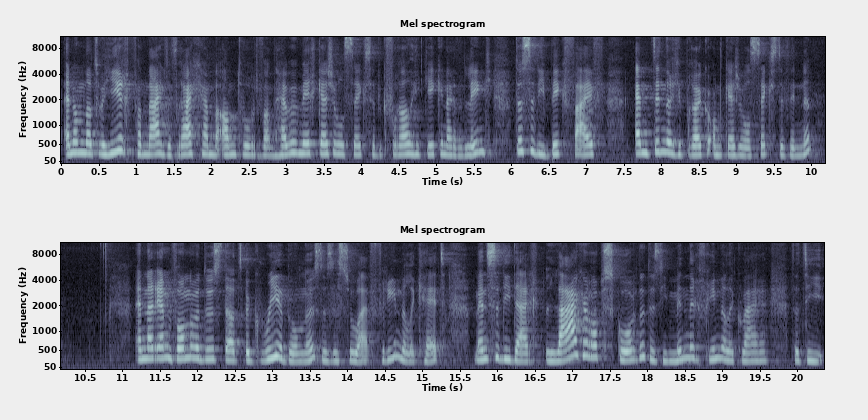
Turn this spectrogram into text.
En omdat we hier vandaag de vraag gaan beantwoorden van hebben we meer casual sex, heb ik vooral gekeken naar de link tussen die Big Five en Tinder gebruiken om casual sex te vinden. En daarin vonden we dus dat agreeableness, dus is zo vriendelijkheid, mensen die daar lager op scoorden, dus die minder vriendelijk waren, dat die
